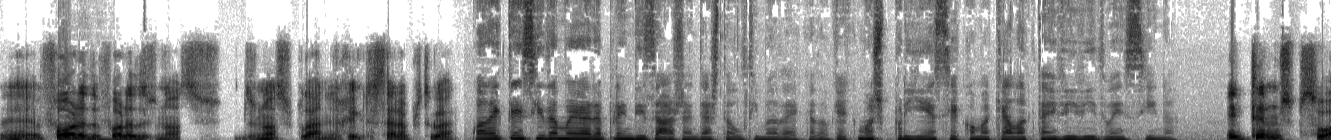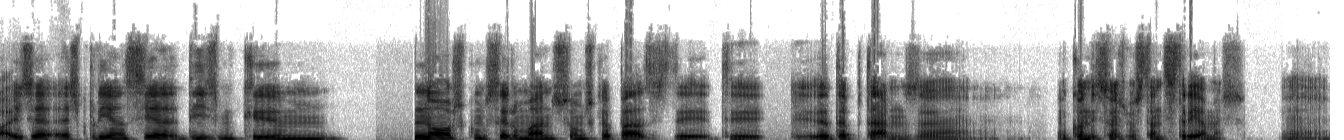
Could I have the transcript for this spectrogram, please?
eh, fora de fora dos nossos, dos nossos planos, regressar a Portugal. Qual é que tem sido a maior aprendizagem desta última década? O que é que uma experiência como aquela que tem vivido ensina? Em termos pessoais, a, a experiência diz-me que hum, nós, como seres humanos, somos capazes de, de adaptar-nos a, a, condições bastante extremas, eh,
